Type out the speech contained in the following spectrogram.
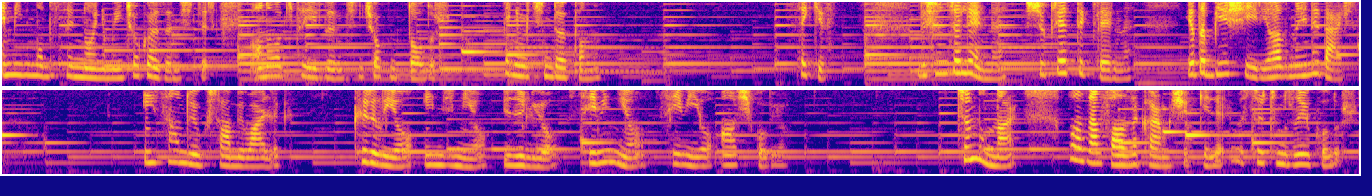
Eminim o da senin oynamayı çok özlemiştir ona vakit ayırdığın için çok mutlu olur. Benim için de öp onu. 8. Düşüncelerini, şükrettiklerini ya da bir şiir yazmaya ne dersin? İnsan duygusal bir varlık. Kırılıyor, inciniyor, üzülüyor, seviniyor, seviyor, aşık oluyor. Tüm bunlar bazen fazla karmaşık gelir ve sırtımıza yük olur.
